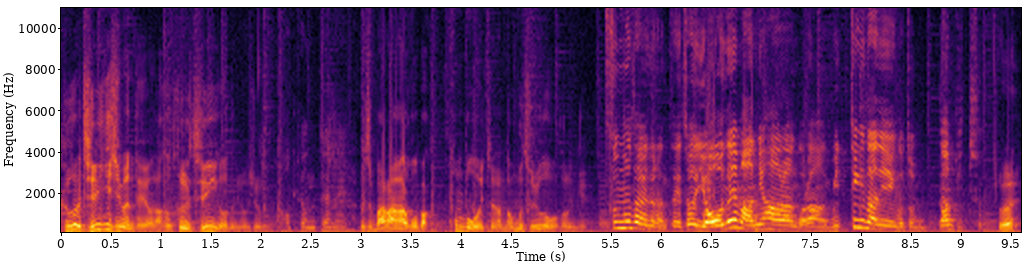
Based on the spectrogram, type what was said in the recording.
그걸 즐기시면 돼요. 나 그걸 즐기거든 요즘. 어 변태네. 요즘 말 안 하고 막 폰 보고 있잖아. 너무 즐거워 그런 게. 스무 살들한테 저 연애 많이 하라는 거랑 미팅 다니는 거 좀 난 비추. 왜?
